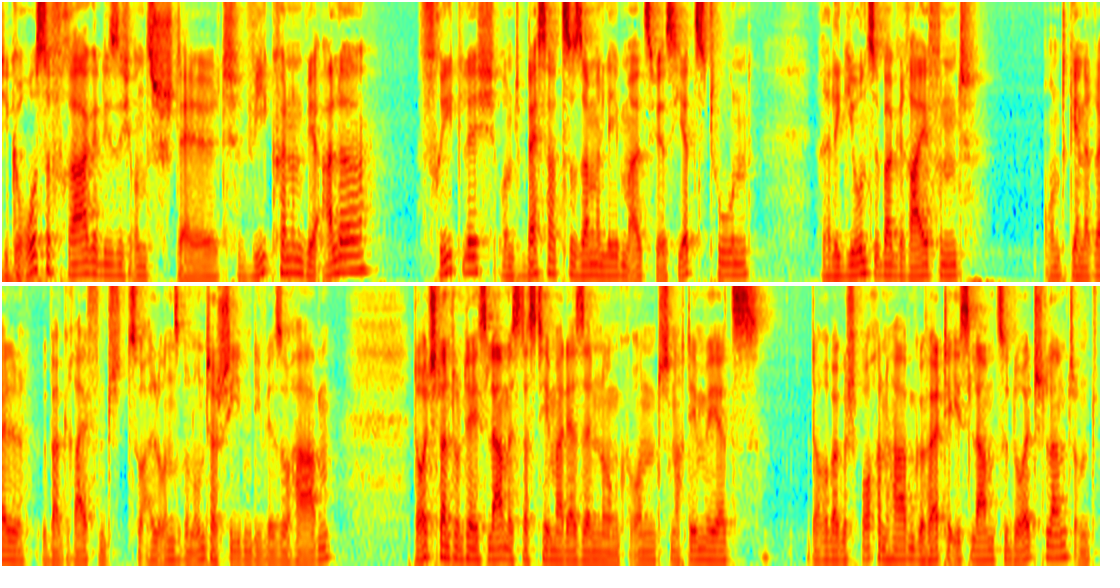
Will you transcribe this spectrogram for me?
Die große Frage, die sich uns stellt, wie können wir alle friedlich und besser zusammenleben, als wir es jetzt tun, religionsübergreifend und generell übergreifend zu all unseren Unterschieden, die wir so haben. Deutschland und der Islam ist das Thema der Sendung und nachdem wir jetzt darüber gesprochen haben, gehört der Islam zu Deutschland und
